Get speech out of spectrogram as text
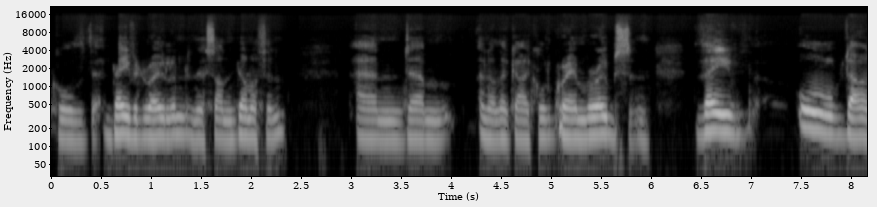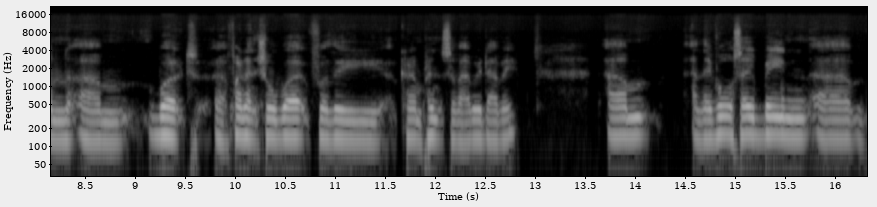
called David Rowland and his son Jonathan, and um, another guy called Graham Robeson, they've all done um, worked uh, financial work for the Crown Prince of Abu Dhabi, um, and they've also been um,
